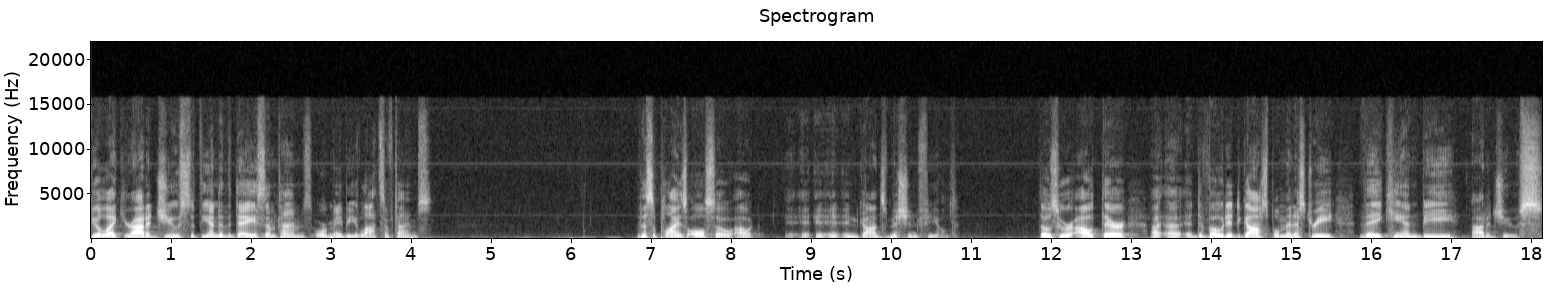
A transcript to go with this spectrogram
Feel like you're out of juice at the end of the day sometimes, or maybe lots of times? This applies also out in God's mission field. Those who are out there uh, uh, devoted gospel ministry, they can be out of juice.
